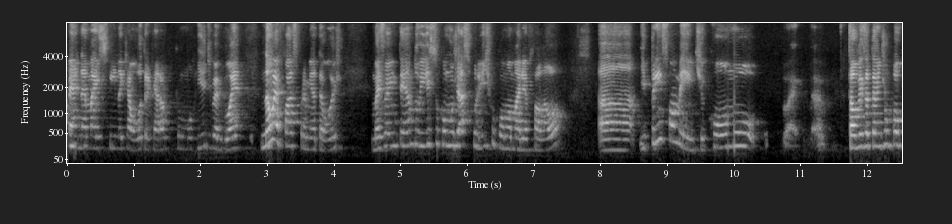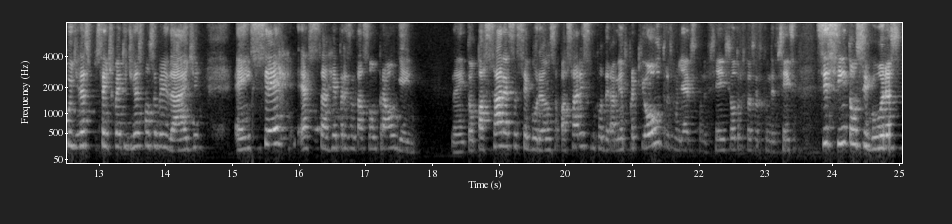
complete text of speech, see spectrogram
perna é mais fina que a outra, que era algo que eu morria de vergonha. Não é fácil para mim até hoje, mas eu entendo isso como um gesto político, como a Maria falou, uh, e principalmente como, talvez até de um pouco de sentimento de responsabilidade em ser essa representação para alguém. Né? Então, passar essa segurança, passar esse empoderamento para que outras mulheres com deficiência, outras pessoas com deficiência se sintam seguras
